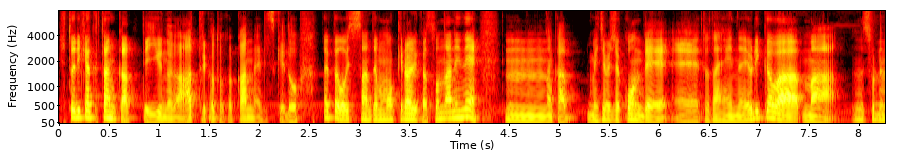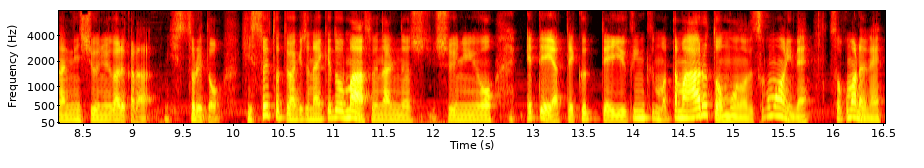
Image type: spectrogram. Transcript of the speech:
一人客単価っていうのが合ってるかどうかわかんないですけど、やっぱりお医者さんって儲けられるから、そんなにね、うん、なんか、めちゃめちゃ混んで、えっ、ー、と、大変なよりかは、まあ、それなりに収入があるから、ひっそりと、ひっそりとってわけじゃないけど、まあ、それなりの収入を得てやっていくっていうクリニックもたまあると思うので、そこまでね、そこまでね、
